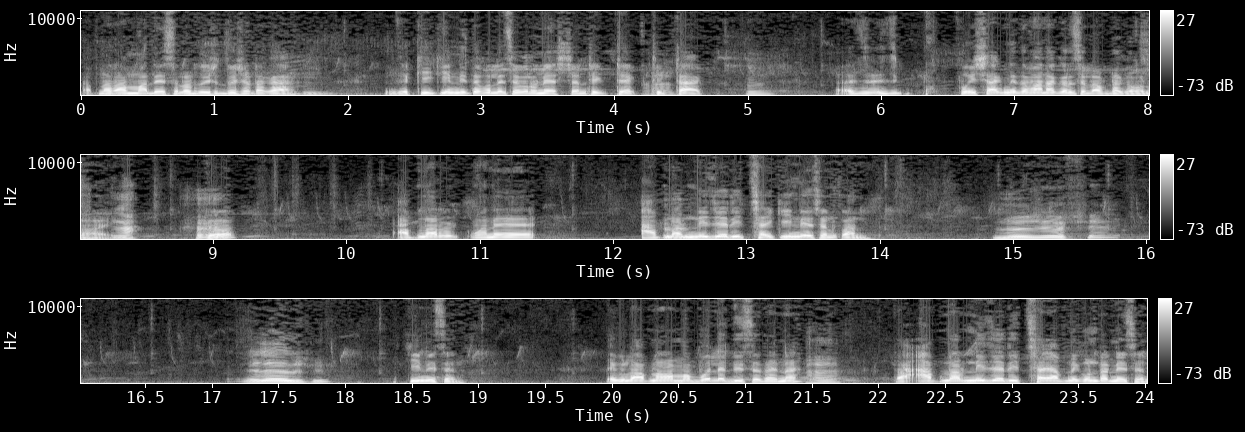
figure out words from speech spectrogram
আপনার আম্মা দিয়েছিল দুইশো দুইশো টাকা? যে কি কি নিতে বলেছে ওগুলো নিয়ে এসছেন ঠিকঠাক? ঠিকঠাক পুঁই শাক নিতে মানা করেছিল আপনাকে মনে হয়? তো? আপনার মানে আপনার নিজের ইচ্ছায় কি নিয়েছেন কন? কি নিয়েছেন এগুলো আপনার আম্মা বলে দিছে তাই না? হ্যাঁ। তা আপনার নিজের ইচ্ছায় আপনি কোনটা নিয়েছেন?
